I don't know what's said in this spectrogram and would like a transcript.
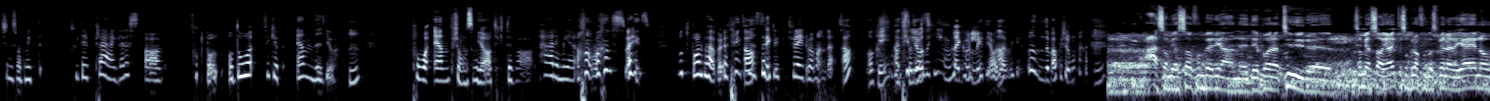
kändes som att mitt Twitter präglades av fotboll. Och då fick jag upp en video Mm. på en person som jag tyckte var, det här är mer av vad Sveriges fotboll behöver. Jag tänkte Ja. visa det klippet för dig, var Amanda. Ja, okej, Jag tyckte det var så himla gulligt, jag var Ja. såhär, vilken underbar person. Ah, som jag sa från början, eh, det är bara tur. Eh, Som jag sa, jag är inte så bra fotbollsspelare. Jag är en av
